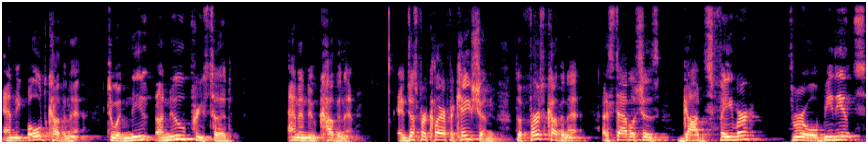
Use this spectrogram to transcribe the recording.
and the old covenant to a new, a new priesthood and a new covenant. And just for clarification, the first covenant establishes God's favor through obedience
